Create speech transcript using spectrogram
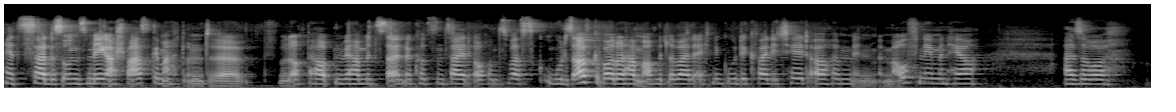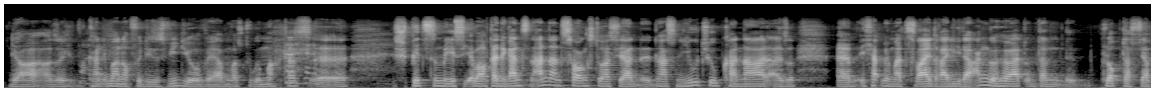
jetzt hat es uns mega Spaß gemacht und äh, ich würde auch behaupten, wir haben jetzt da in der kurzen Zeit auch uns was Gutes aufgebaut und haben auch mittlerweile echt eine gute Qualität auch im, im, im Aufnehmen her. Also Ja, also ich kann immer noch für dieses Video werben, was du gemacht hast. äh, spitzenmäßig, aber auch deine ganzen anderen Songs. Du hast ja du hast einen YouTube-Kanal. Also ähm, ich habe mir mal zwei, drei Lieder angehört und dann äh, ploppt das ja,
